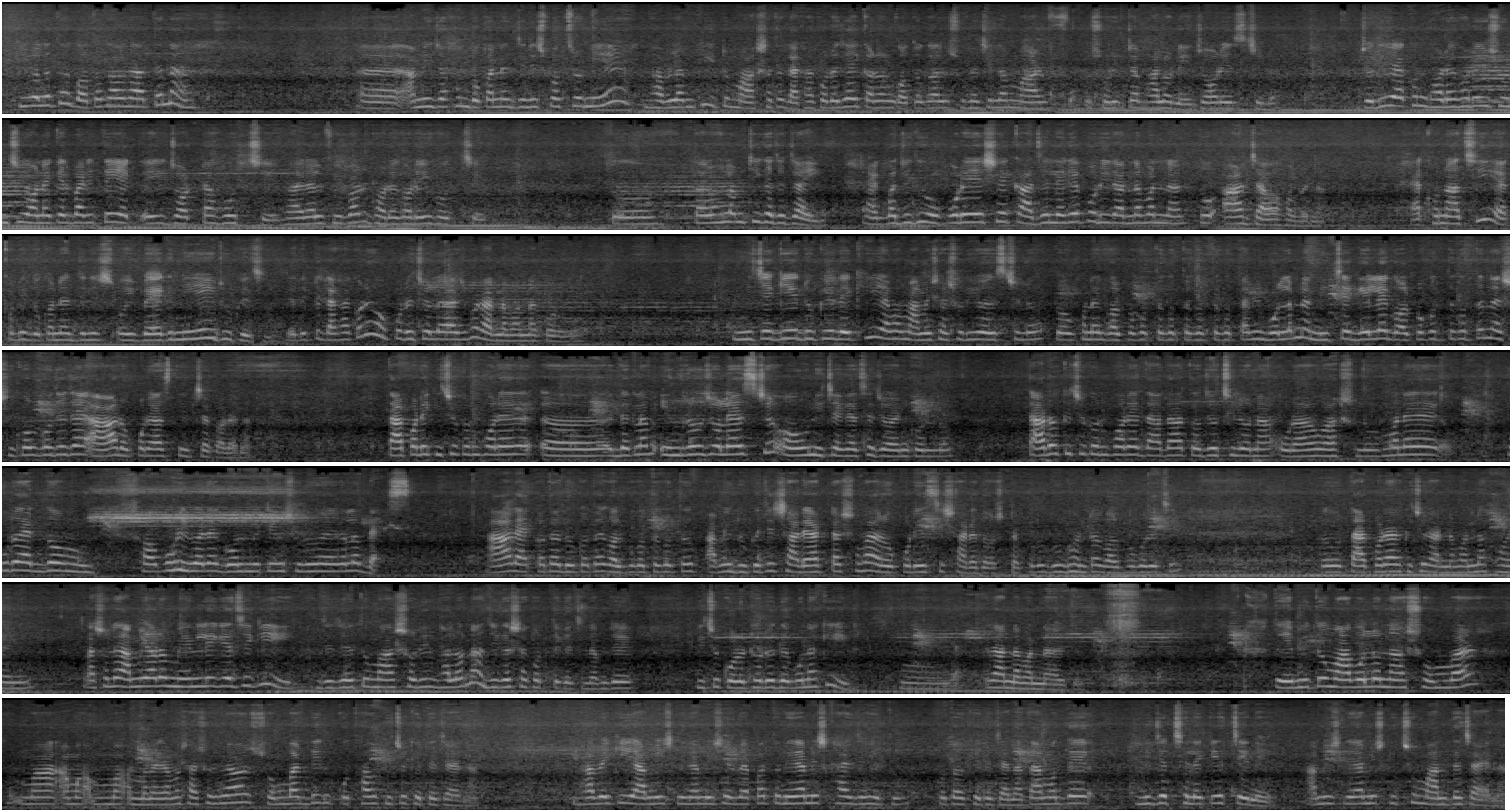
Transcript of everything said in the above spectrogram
কী বলতো, গতকাল রাতে না আমি যখন দোকানের জিনিসপত্র নিয়ে ভাবলাম কি একটু মার সাথে দেখা করে যাই, কারণ গতকাল শুনেছিলাম মার শরীরটা ভালো নেই, জ্বর এসেছিল। যদিও এখন ঘরে ঘরেই শুনছি অনেকের বাড়িতেই এই জ্বরটা হচ্ছে, ভাইরাল ফিভার ঘরে ঘরেই হচ্ছে। তো তাই ভাবলাম ঠিক আছে, যাই। একবার যদি ওপরে এসে কাজে লেগে পড়ি রান্নাবান্নার, তো আর যাওয়া হবে না। এখন আছি, এখনই দোকানের জিনিস, ওই ব্যাগ নিয়েই ঢুকেছি। যদি একটু দেখা করে ওপরে চলে আসব, রান্নাবান্না করব। নিচে গিয়ে ঢুকে দেখি আমার মামি শাশুড়িও এসেছিল। তো ওখানে গল্প করতে করতে করতে করতে আমি বললাম, না, নিচে গেলে গল্প করতে করতে না শিকড় গজে যায়, আর ওপরে আসতে ইচ্ছা করে না। তারপরে কিছুক্ষণ পরে দেখলাম ইন্দ্রও চলে এসছে, ও নিচে গেছে জয়েন করল। তারও কিছুক্ষণ পরে দাদা তোজো ছিল না, ওরাও আসলো। মানে পুরো একদম সপরিবারে গোল মিটিং শুরু হয়ে গেল, ব্যাস। আর এক কথা দু কথায় গল্প করতে করতে আমি ঢুকেছি সাড়ে আটটার সময়, আর ওপরে এসেছি সাড়ে দশটা। পুরো দু ঘণ্টা গল্প করেছি। তো তারপরে আর কিছু রান্নাবান্না হয়নি। আসলে আমি আরও মেনলি গেছি কি, যে যেহেতু মার শরীর ভালো না, জিজ্ঞাসা করতে গেছিলাম যে কিছু করে ঠরে দেবো নাকি? রান্নাবান্না আর কি। তো এমনিতেও মা বলল, না, সোমবার। মা- মানে আমার শাশুড়ি মা সোমবার দিন কোথাও কিছু খেতে চায় না। ভাবে কি আমিষ, নিরামিষের ব্যাপার তো নিরামিষ খায় যেহেতু, কোথাও খেতে চায় না। তার মধ্যে নিজের ছেলেকে চেনে, আমিষ, নিরামিষ কিছু মানতে চায় না।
